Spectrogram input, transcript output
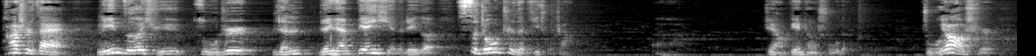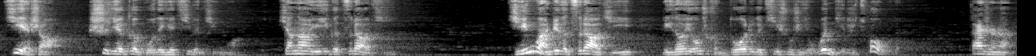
他是在林则徐组织人人员编写的这个四周制的基础上，啊，这样编成书的，主要是介绍世界各国的一些基本情况，相当于一个资料集。尽管这个资料集里头有很多这个技术是有问题、是错误的，但是呢，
